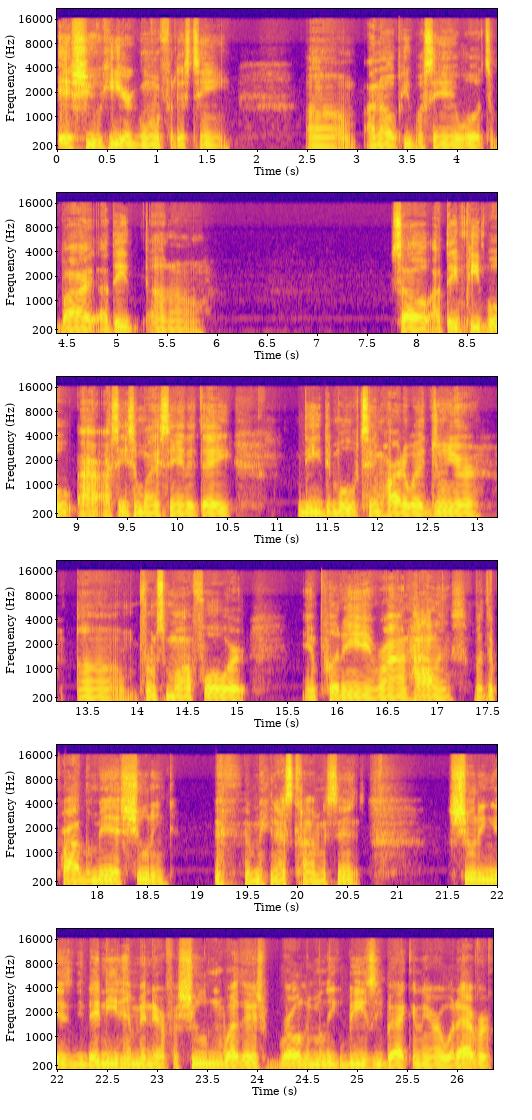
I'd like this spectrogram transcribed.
issue here going for this team. Um, I know people saying, well, to buy, I think, hold on. So I think people, I, I see somebody saying that they need to move Tim Hardaway Jr. Um, from small forward and put in Ron Holland. But the problem is shooting. I mean, that's common sense. Shooting is they need him in there for shooting, whether it's rolling Malik Beasley back in there or whatever.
